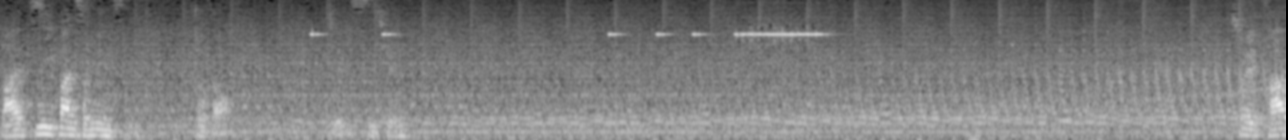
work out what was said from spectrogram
来，支一半生命值，多少？减四千。所以它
